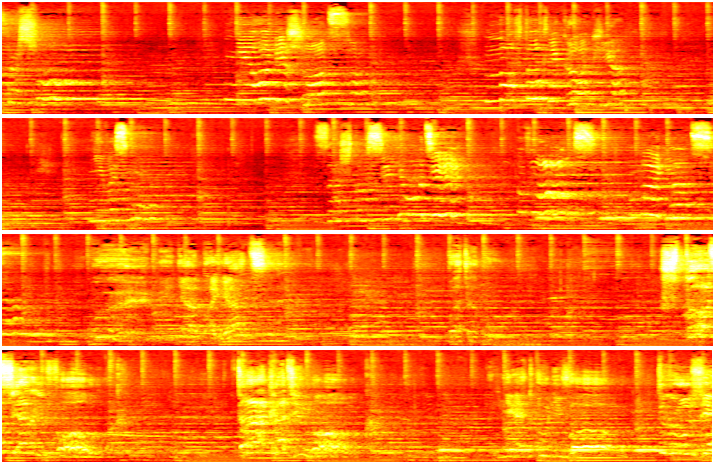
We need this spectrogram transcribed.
вас не обижаться, но в тут никак я не возьму, за что все люди вас боятся. Ой, меня боятся, потому что серый волк одинок. Нет у него друзей.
